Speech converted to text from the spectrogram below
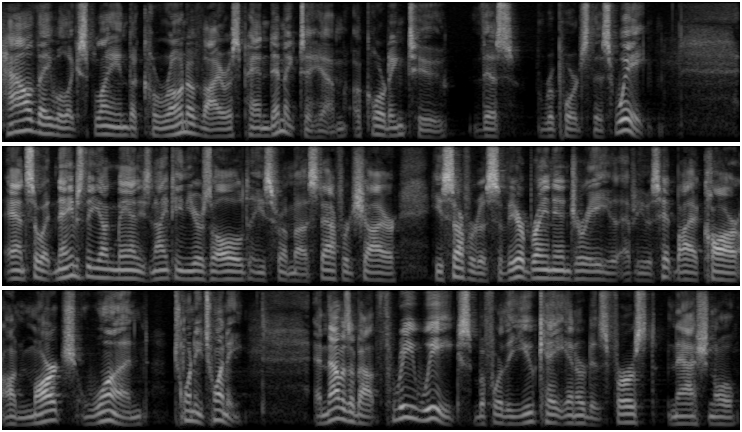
how they will explain the coronavirus pandemic to him, according to this reports this week. And so it names the young man. He's 19 years old. He's from uh, Staffordshire. He suffered a severe brain injury after he was hit by a car on March 1, 2020. And that was about three weeks before the UK entered its first national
